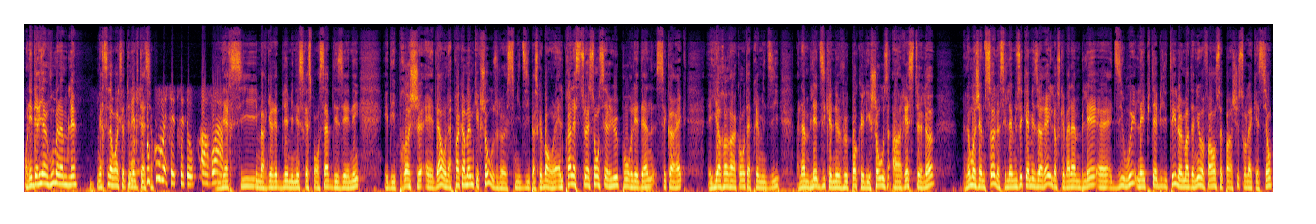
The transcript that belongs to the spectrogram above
On est derrière vous, Madame Blais. Merci d'avoir accepté l'invitation. Merci beaucoup, M. Trudeau. Au revoir. Merci, Marguerite Blais, ministre responsable des aînés et des proches aidants. On apprend quand même quelque chose là, ce midi, parce que bon, elle prend la situation au sérieux pour l'Éden, c'est correct. Il y aura rencontre après-midi. Madame Blais dit qu'elle ne veut pas que les choses en restent là. Mais là, moi, j'aime ça. C'est de la musique à mes oreilles lorsque Mme Blais euh, dit oui, l'imputabilité, à un moment donné, il va falloir se pencher sur la question.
